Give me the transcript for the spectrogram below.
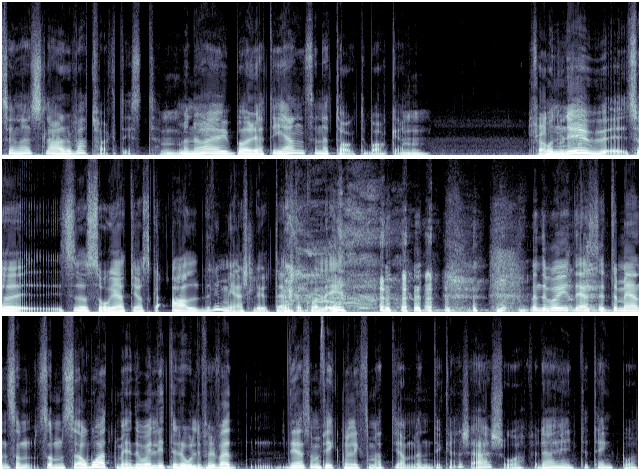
sen har jag slarvat faktiskt. Mm. Men nu har jag ju börjat igen sen ett tag tillbaka. Mm. Och 15 gram. nu så, så såg jag att jag ska aldrig mer sluta äta kollagen. Men det var ju dessutom en som, som sa åt mig. Det var lite roligt för det var det som fick mig liksom att ja men det kanske är så. För det har jag inte tänkt på.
